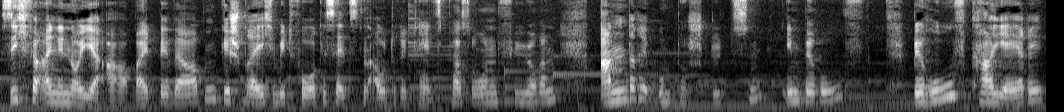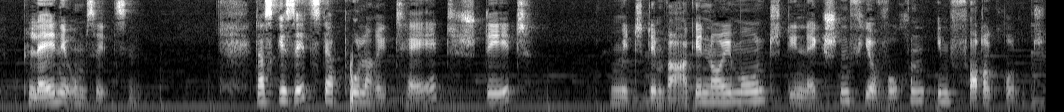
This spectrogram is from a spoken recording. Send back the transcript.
sich für eine neue Arbeit bewerben, Gespräche mit vorgesetzten Autoritätspersonen führen, andere unterstützen im Beruf, Beruf, Karriere, Pläne umsetzen. Das Gesetz der Polarität steht mit dem Waage-Neumond die nächsten vier Wochen im Vordergrund.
